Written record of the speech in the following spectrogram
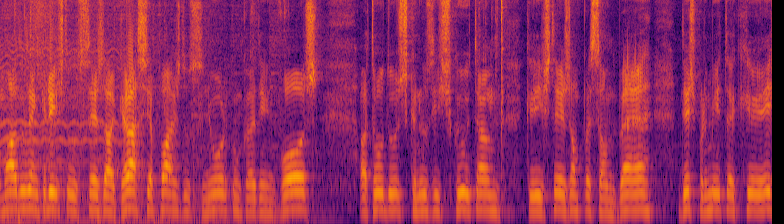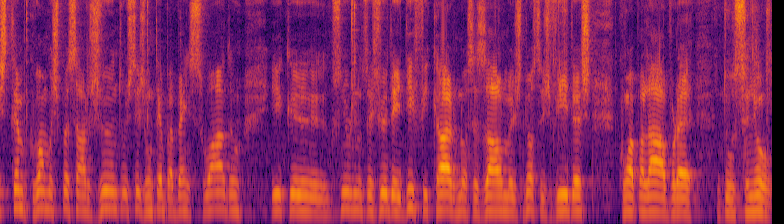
Amados em Cristo, seja a graça e a paz do Senhor com cada um de vós, a todos que nos escutam, que estejam passando bem. Deus permita que este tempo que vamos passar juntos seja um tempo abençoado e que o Senhor nos ajude a edificar nossas almas, nossas vidas com a palavra do Senhor.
